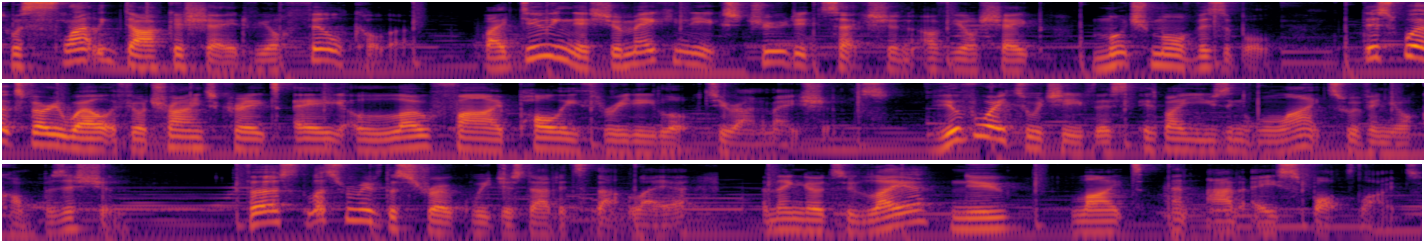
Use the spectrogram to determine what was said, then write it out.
to a slightly darker shade of your fill colour. By doing this you're making the extruded section of your shape much more visible. This works very well if you're trying to create a lo-fi poly 3D look to your animations. The other way to achieve this is by using lights within your composition. First, let's remove the stroke we just added to that layer, and then go to Layer, New, Light, and add a Spotlight.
